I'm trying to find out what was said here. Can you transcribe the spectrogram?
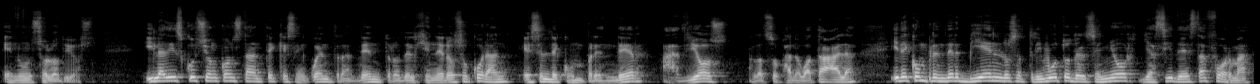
en un solo Dios. Y la discusión constante que se encuentra dentro del generoso Corán es el de comprender a Dios, Allah subhanahu wa ta'ala, y de comprender bien los atributos del Señor y así de esta forma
